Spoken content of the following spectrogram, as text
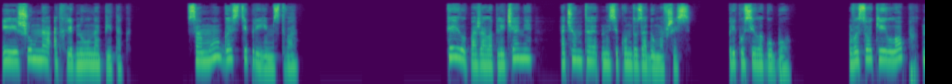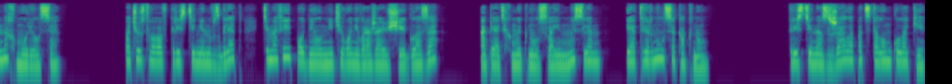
и шумно отхлебнул напиток. Само гостеприимство. Кейл пожала плечами о чем-то на секунду задумавшись. Прикусила губу. Высокий лоб нахмурился. Почувствовав Кристинин взгляд, Тимофей поднял ничего не выражающие глаза, опять хмыкнул своим мыслям и отвернулся к окну. Кристина сжала под столом кулаки,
